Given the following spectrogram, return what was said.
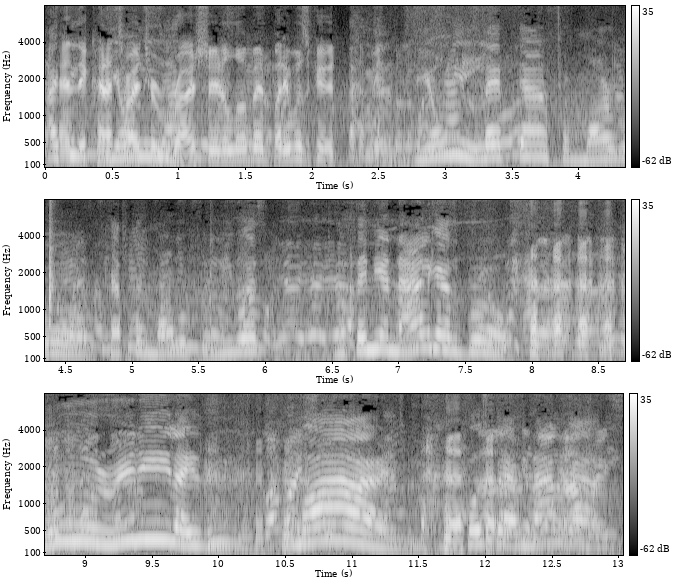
I and they kind of the tried to rush it a little bit, but it was good. I mean, The only letdown for Marvel, Captain Marvel for me was no tenía nalgas, bro. Ooh, really? Like, come on. Supposed to have nalgas.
